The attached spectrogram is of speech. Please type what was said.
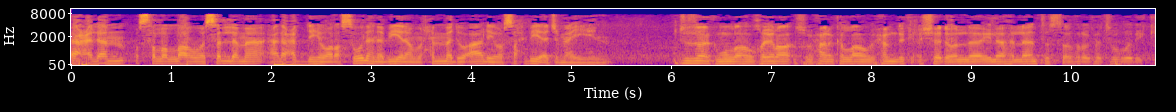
أعلم وصلى الله وسلم على عبده ورسوله نبينا محمد وآله وصحبه أجمعين. جزاكم الله خيرا. سبحانك الله وبحمدك أشهد أن لا إله إلا أنت أستغفرك وأتوب إليك.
